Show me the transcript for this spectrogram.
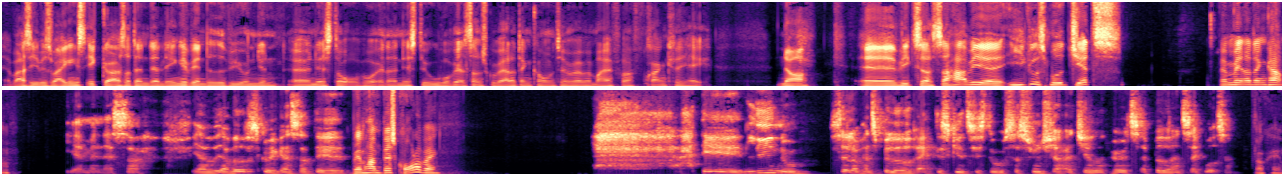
Jeg vil bare sige, hvis Vikings ikke gør så den der længe ventede reunion øh, næste år, hvor, eller næste uge, hvor vi alle sammen skulle være der, den kommer til at være med mig fra Frankrig af. Nå, øh, Victor, så har vi øh, Eagles mod Jets. Hvem vinder den kamp? Jamen altså, jeg, jeg ved det sgu ikke. Altså, det, Hvem har den bedste quarterback? det er lige nu, selvom han spillede rigtig skidt sidste uge, så synes jeg, at Jalen Hurts er bedre end Zach Wilson. Okay.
